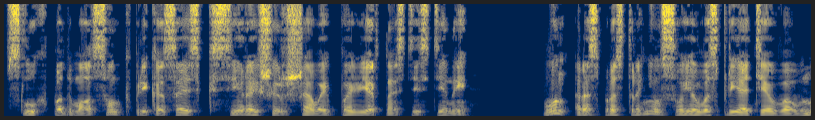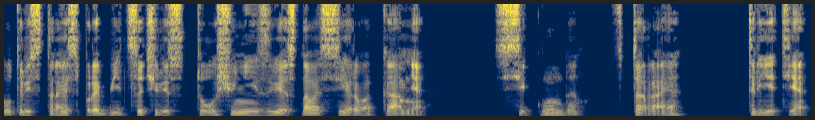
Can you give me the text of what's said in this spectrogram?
вслух подумал Сонг, прикасаясь к серой шершавой поверхности стены. Он распространил свое восприятие вовнутрь, стараясь пробиться через толщу неизвестного серого камня. Секунда, вторая, третья.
